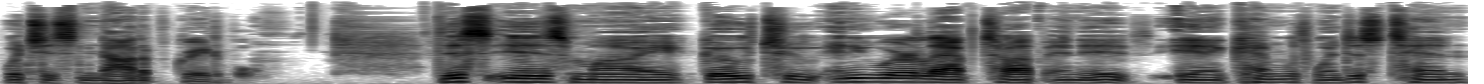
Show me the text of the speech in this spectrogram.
which is not upgradable. This is my go-to anywhere laptop, and it, and it came with Windows 10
